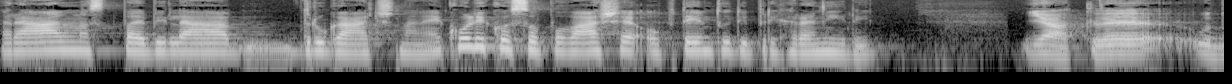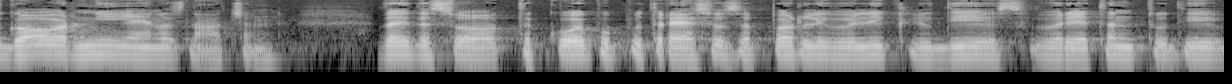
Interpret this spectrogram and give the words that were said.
realnost pa je bila drugačna. Ne? Koliko so po vaše ob tem tudi prihranili? Ja, tle odgovor ni enoznačen. Zdaj, da so takoj po potresu zaprli veliko ljudi, je verjeten tudi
